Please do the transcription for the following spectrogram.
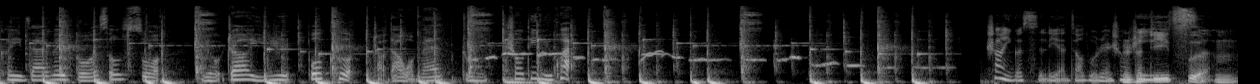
可以在微博搜索“有朝一日播客”找到我们。祝你收听愉快。上一个系列叫做“人生人生第一一次，嗯。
